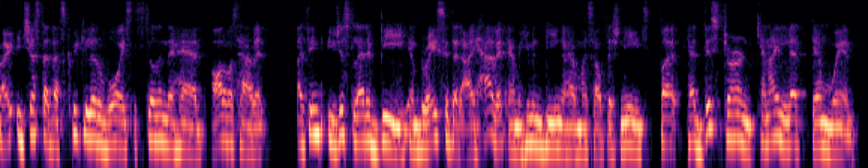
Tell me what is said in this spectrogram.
right? It's just that that squeaky little voice is still in the head. All of us have it. I think you just let it be, embrace it that I have it. I'm a human being. I have my selfish needs. But at this turn, can I let them win?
